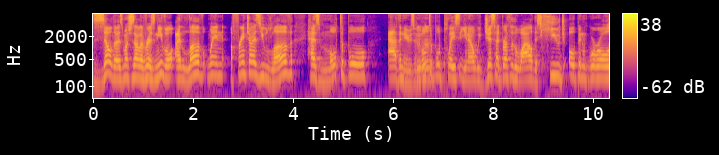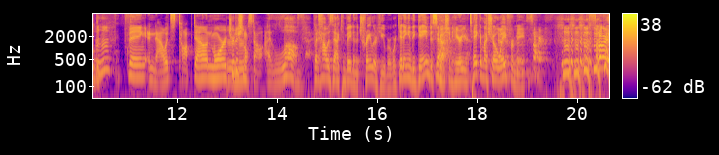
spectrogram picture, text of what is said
Zelda as much as I love Resident Evil. I love when a franchise you love has multiple avenues and mm-hmm. multiple places. You know, we just had Breath of the Wild, this huge open world mm-hmm. thing, and now it's top down, more mm-hmm. traditional style. I love that. But how is that conveyed in the trailer, Huber? We're getting into game discussion here. You're taking my show away from me. Sorry. Sorry.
